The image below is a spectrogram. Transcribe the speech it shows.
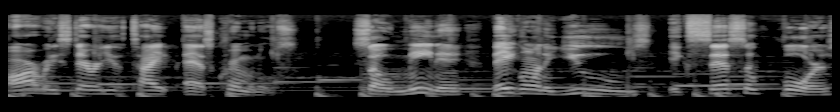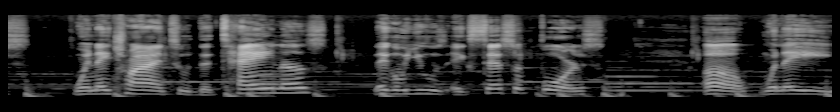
already stereotyped as criminals. So meaning they going to use excessive force when they trying to detain us. They gonna use excessive force uh, when they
